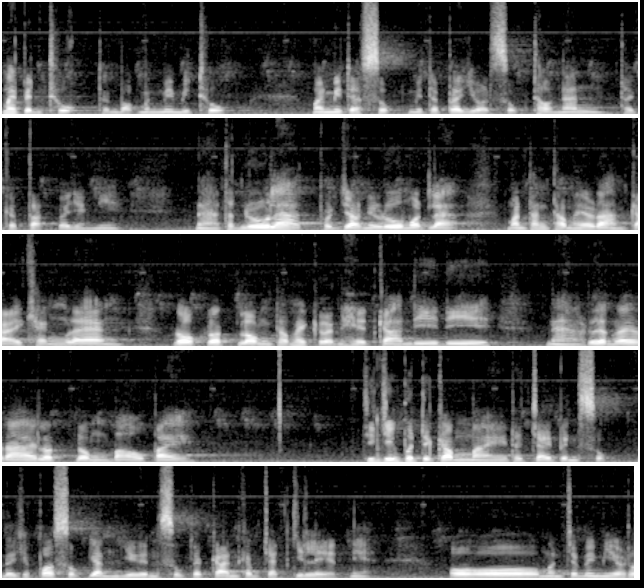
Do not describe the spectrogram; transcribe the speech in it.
ไม่เป็นทุกข์ท่านบอกมันไม่มีทุกข์มันมีแต่สุขมีแต่ประโยชน์สุขเท่านั้นท่านก็ตรัสไว้อย่างนี้นะท่านรู้แล้วพระเจ้านี่รู้หมดแล้ว มันทั้งทำให้ร่างกายแข็งแรง โรคลดลงทำให้เกิดเหตุการณ์ดีๆ นะเรื่องร้ายๆลดลงเบาไป จริง ๆ พฤติกรรมใหม่ถ้าใจเป็นสุข โดยเฉพาะสุขยั่งยืน สุขจากการกำจัดกิเลสเนี่ยโอ้มันจะไม่มีโร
